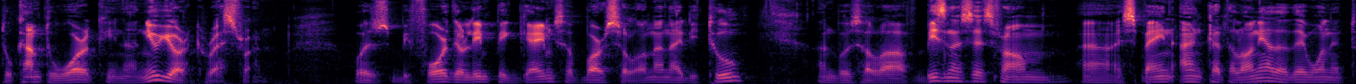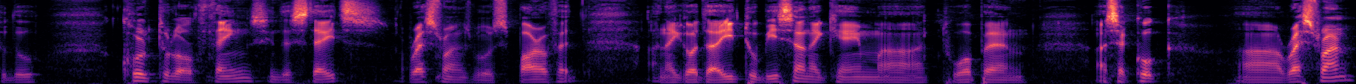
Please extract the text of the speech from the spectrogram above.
to come to work in a New York restaurant. It was before the Olympic Games of Barcelona '92, and was a lot of businesses from uh, Spain and Catalonia that they wanted to do cultural things in the states. Restaurants was part of it, and I got a E2 visa and I came uh, to open as a cook uh, restaurant.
